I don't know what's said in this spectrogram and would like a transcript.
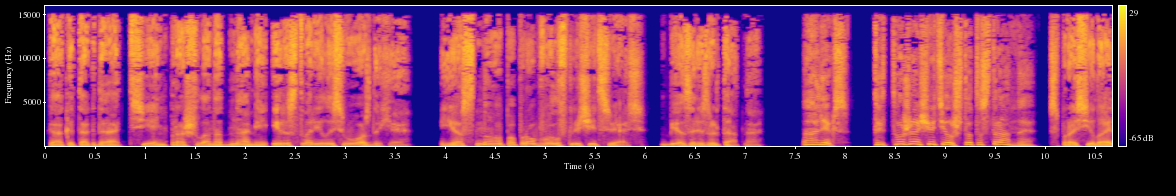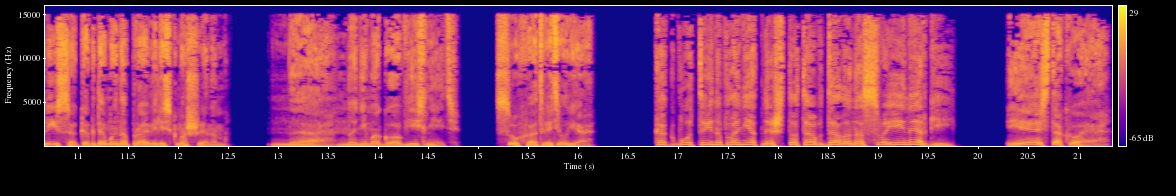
Как и тогда, тень прошла над нами и растворилась в воздухе. Я снова попробовал включить связь. Безрезультатно. «Алекс, ты тоже ощутил что-то странное?» — спросила Алиса, когда мы направились к машинам. «Да, но не могу объяснить», — сухо ответил я. «Как будто инопланетное что-то обдало нас своей энергией». «Есть такое.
